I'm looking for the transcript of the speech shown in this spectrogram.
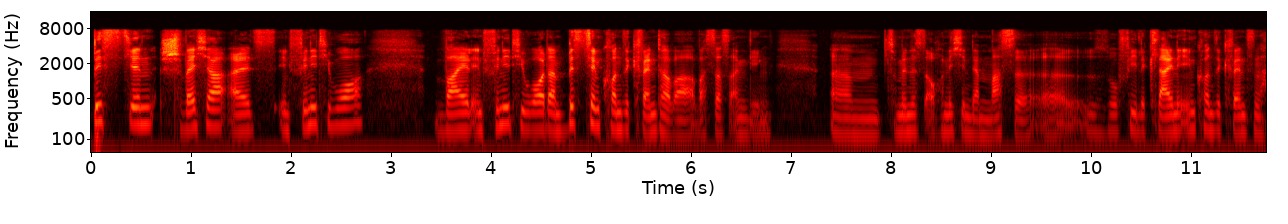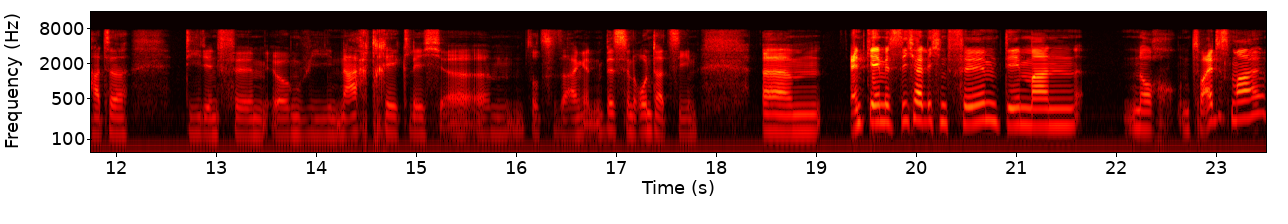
bisschen schwächer als Infinity War, weil Infinity War da ein bisschen konsequenter war, was das anging. Ähm, zumindest auch nicht in der Masse äh, so viele kleine Inkonsequenzen hatte, die den Film irgendwie nachträglich äh, ähm, sozusagen ein bisschen runterziehen. Ähm, Endgame ist sicherlich ein Film, den man noch ein zweites Mal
